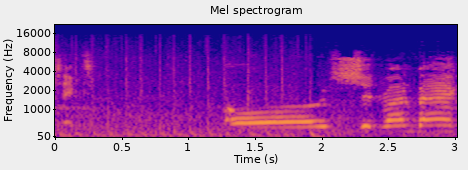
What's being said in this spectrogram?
checked. Oh shit! Run back.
